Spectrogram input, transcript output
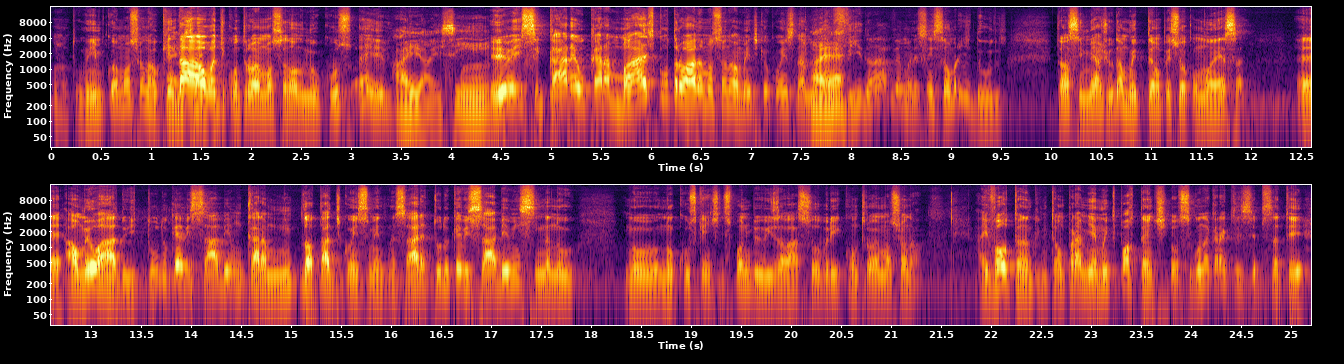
pronto, límbico e emocional. Quem É dá aula de controle emocional no meu curso é ele. Aí, aí sim, hein? Eu, esse cara é o cara mais controlado emocionalmente que eu conheço na minha Ah, é? vida. Ah, Maria, sem sombra de dúvidas. Então, assim, me ajuda muito ter uma pessoa como essa é, ao meu lado. E tudo que ele sabe, é um cara muito dotado de conhecimento nessa área, tudo que ele sabe, ele ensina no, no, no curso que a gente disponibiliza lá sobre controle emocional. Aí, voltando. Então, para mim, é muito importante. A segunda característica que você precisa ter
